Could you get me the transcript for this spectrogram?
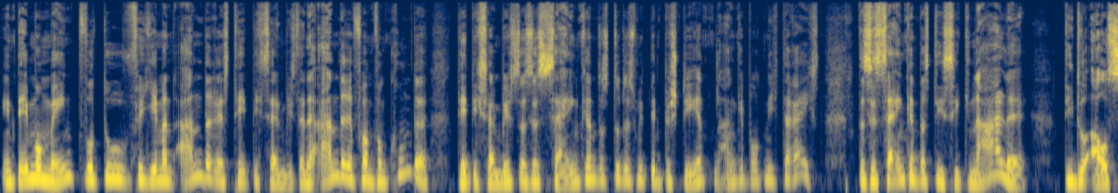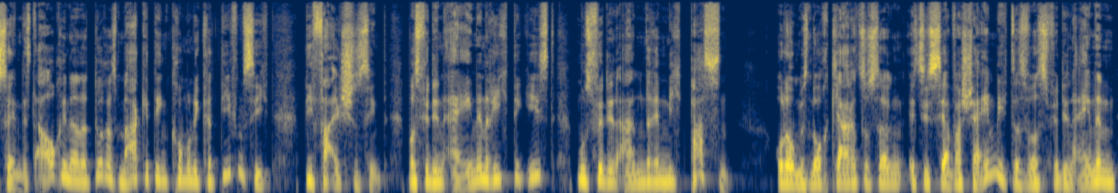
in dem Moment, wo du für jemand anderes tätig sein willst, eine andere Form von Kunde tätig sein willst, dass es sein kann, dass du das mit dem bestehenden Angebot nicht erreichst. Dass es sein kann, dass die Signale, die du aussendest, auch in einer durchaus marketing-kommunikativen Sicht, die falschen sind. Was für den einen richtig ist, muss für den anderen nicht passen. Oder um es noch klarer zu sagen, es ist sehr wahrscheinlich, dass was für den einen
